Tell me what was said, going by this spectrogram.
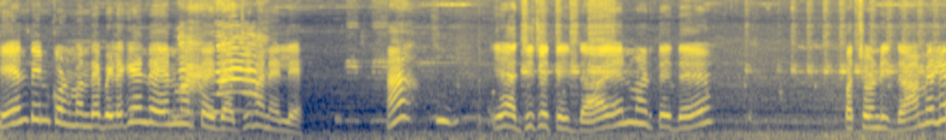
ಏನು ತಿನ್ಕೊಂಡು ಬಂದೆ? ಬೆಳಗ್ಗೆಯಿಂದ ಏನು ಮಾಡ್ತಾ ಇದ್ದೆ ಅಜ್ಜಿ ಮನೆಯಲ್ಲಿ? ಆ? ಏ, ಅಜ್ಜಿ ಜೊತೆ ಇದ್ದ? ಏನು ಮಾಡ್ತಾ ಇದ್ದೆ? ಪಚ್ಕೊಂಡಿದ್ದ? ಆಮೇಲೆ?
